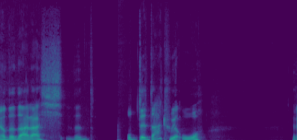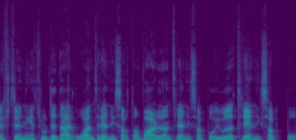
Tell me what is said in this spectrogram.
Ja, det der er det, Og det der tror jeg òg Ref trening, jeg tror det der òg er en treningssak. Da. Hva er det det er en treningssak på? Jo, det er treningssak på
